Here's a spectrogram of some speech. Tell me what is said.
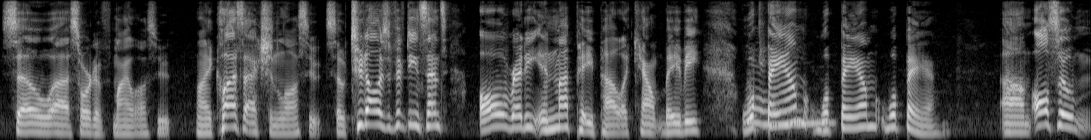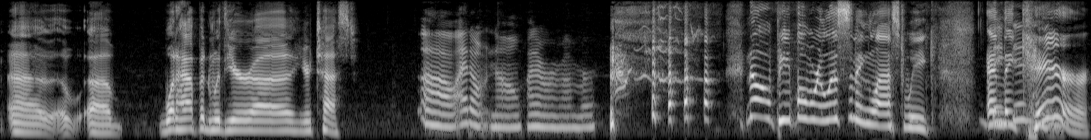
So uh, sort of my lawsuit, my class action lawsuit. So two dollars and fifteen cents already in my PayPal account, baby. Whoop bam, whoop bam, whoop bam. Um, also, uh, uh, what happened with your uh, your test? Oh, I don't know. I don't remember. No, people were listening last week, and They they, care.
